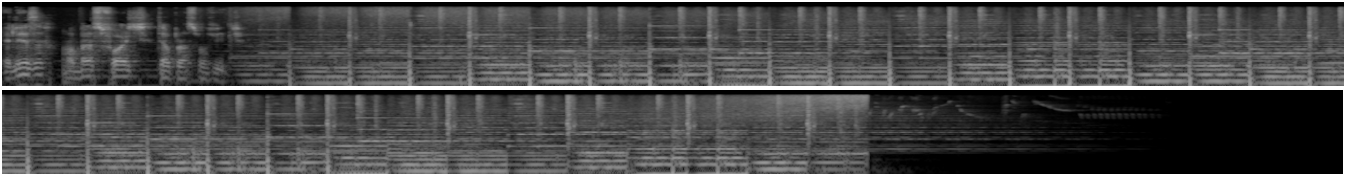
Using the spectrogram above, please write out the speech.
Beleza? Um abraço forte, até o próximo vídeo.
